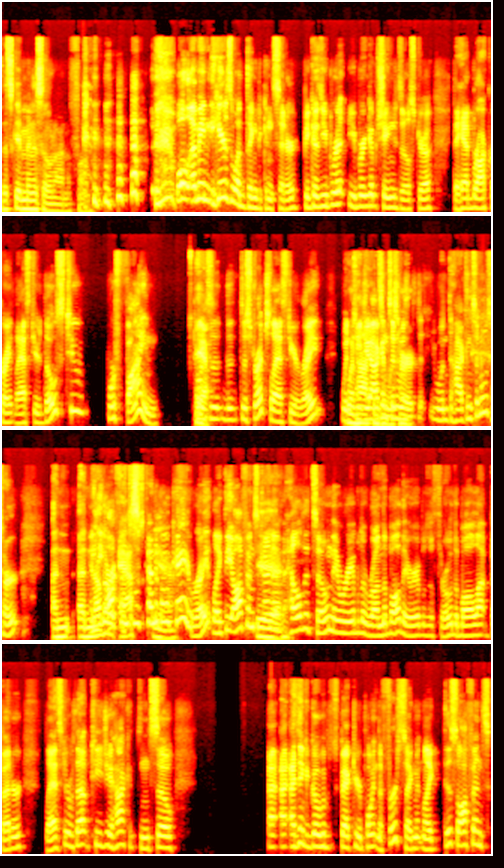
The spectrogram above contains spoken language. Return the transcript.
Let's get Minnesota on the phone. well, I mean, here's one thing to consider because you br- you bring up Shane Zylstra. They had Brock Wright last year. Those two were fine towards yeah. the, the, the, stretch last year, right? When, when TJ Hockenson, was, was when Hockenson was hurt. An- another and the offense was kind of yeah. okay, right? Like the offense kind yeah. of held its own. They were able to run the ball. They were able to throw the ball a lot better last year without TJ Hockenson. So I, I think it goes back to your point in the first segment. Like this offense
